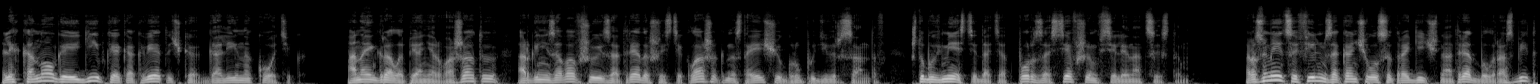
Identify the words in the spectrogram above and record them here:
Легконогая и гибкая, как веточка, Галина Котик. Она играла пионер-вожатую, организовавшую из отряда шестиклашек настоящую группу диверсантов, чтобы вместе дать отпор засевшим в селе нацистам. Разумеется, фильм заканчивался трагично. Отряд был разбит.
